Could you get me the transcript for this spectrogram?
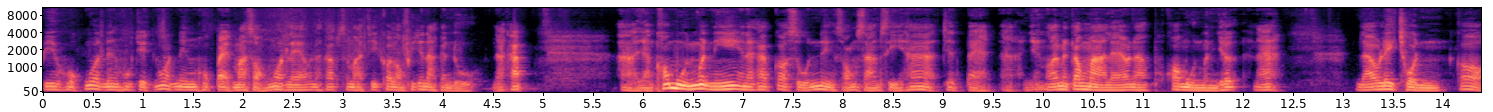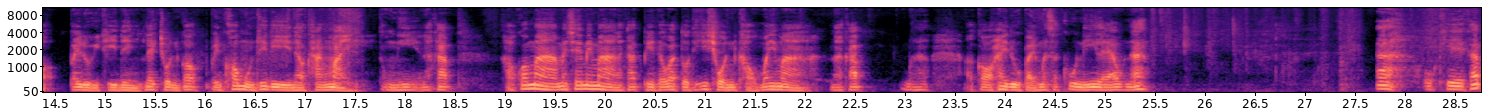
ปี6งวดหนึ่ง67งวดหนึ่ง68มา2งวดแล้วนะครับ สมาชิกก็ลองพิจารณากันดูนะครับ อ่าอย่างข้อมูลวดนี้นะครับก็ 0 1 2 3 4 5 7 8อ่าอย่างน้อยมันต้องมาแล้วนะ ข้อมูลมันเยอะนะ แล้วเลขชนก็ไปดูอีกทีหนึ่งเลขชนก็เป็นข้อมูลที่ดีแนวทางใหม่ตรงนี้นะครับ เขาก็มาไม่ใช่ไม่มานะครับ เพียงแต่ว่าตัวที่ชนเขาไม่มานะครับเมื่อก็ให้ดูไปเมื่อสักครู่นี้แล้วนะอะโอเคครับ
